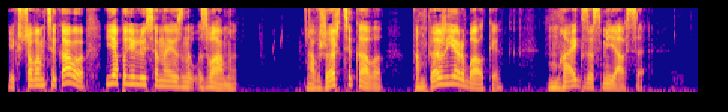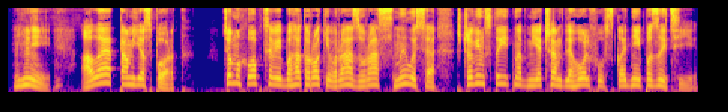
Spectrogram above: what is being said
Якщо вам цікаво, я поділюся нею з вами. А вже ж цікаво, там теж є рибалки. Майк засміявся. Ні, але там є спорт. Цьому хлопцеві багато років раз у раз снилося, що він стоїть над м'ячем для гольфу в складній позиції.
